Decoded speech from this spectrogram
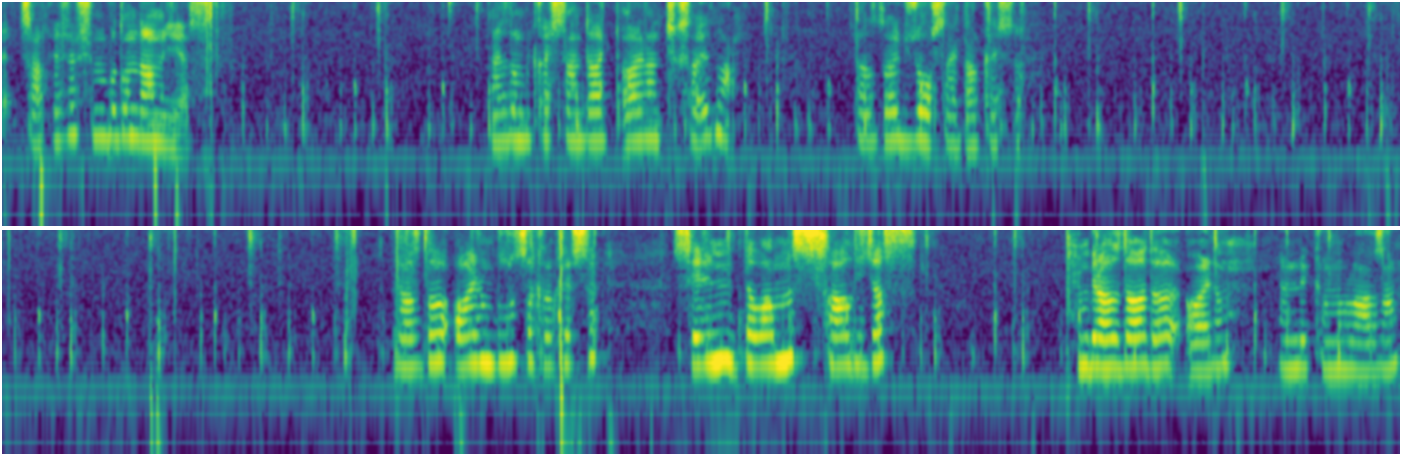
Evet arkadaşlar şimdi buradan devam edeceğiz. En azından birkaç tane daha ayran çıksaydı da biraz daha güzel olsaydı arkadaşlar. Biraz daha ayran bulursak arkadaşlar serinin devamını sağlayacağız. Hem biraz daha da ayran hem de kömür lazım.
